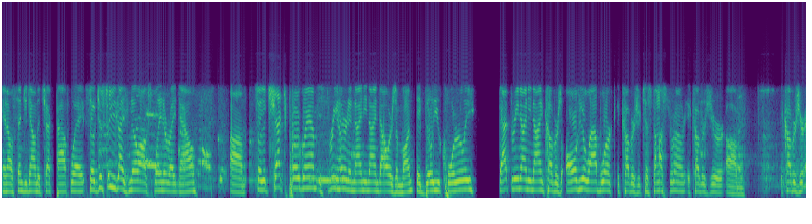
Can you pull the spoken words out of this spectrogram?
and I'll send you down the check pathway. So just so you guys know, I'll explain it right now. Um, so the checked program is three hundred and ninety nine dollars a month. They bill you quarterly. That three ninety nine covers all of your lab work. It covers your testosterone. It covers your um, it covers your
